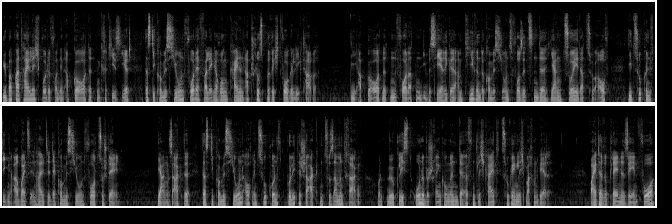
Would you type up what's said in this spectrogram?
Überparteilich wurde von den Abgeordneten kritisiert, dass die Kommission vor der Verlängerung keinen Abschlussbericht vorgelegt habe. Die Abgeordneten forderten die bisherige amtierende Kommissionsvorsitzende Yang Zui dazu auf, die zukünftigen Arbeitsinhalte der Kommission vorzustellen. Yang sagte, dass die Kommission auch in Zukunft politische Akten zusammentragen und möglichst ohne Beschränkungen der Öffentlichkeit zugänglich machen werde. Weitere Pläne sehen vor,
